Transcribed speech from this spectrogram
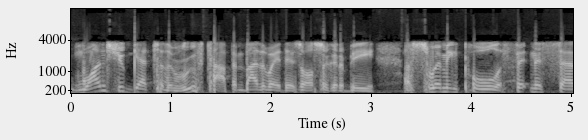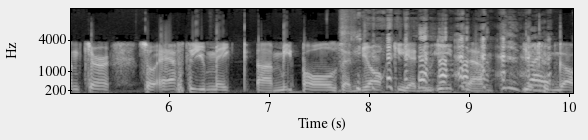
once you get to the rooftop, and by the way, there's also going to be a swimming pool, a fitness center. So after you make uh, meatballs and gnocchi and you eat them, you can go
